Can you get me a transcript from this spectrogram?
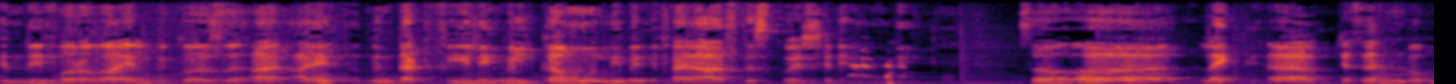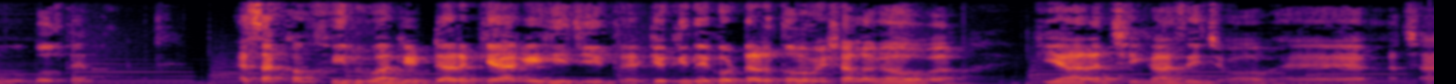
hindi for a while because I, I, I mean that feeling will come only if i ask this question in hindi so uh, okay. uh, like uh, जैसे हम लोग बोलते हैं ना ऐसा कब फील हुआ कि डर के आगे ही जीत है क्योंकि देखो डर तो हमेशा लगा होगा कि यार अच्छी खासी जॉब है अच्छा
